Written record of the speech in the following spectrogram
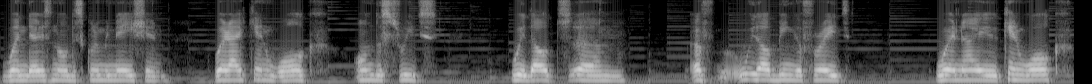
when there is no discrimination, where I can walk on the streets without um, without being afraid, when I can walk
